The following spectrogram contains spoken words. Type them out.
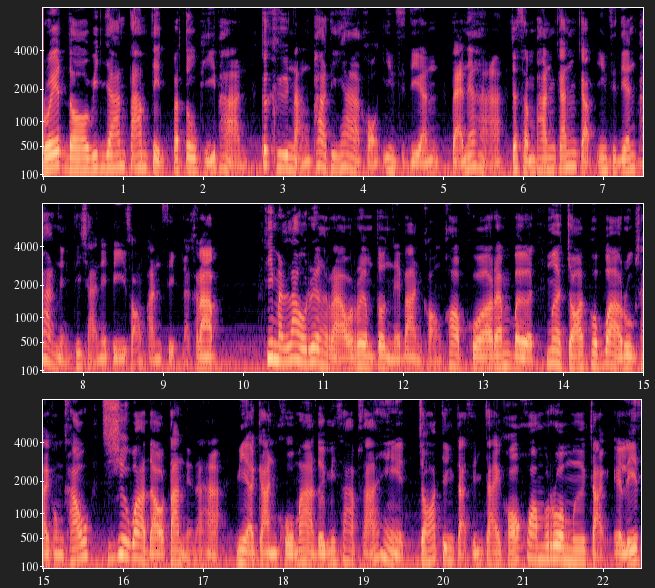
เรดดอวิญญาณตามติดประตูผีผ่าน ก็คือหนังภาคที่ 5 ของ Insidious แต่เนื้อหาจะสัมพันธ์กันกับ Insidious ภาคหนึ่งที่ฉายในปี 2010 นะครับ ที่มันเล่าเรื่องราวเริ่มต้นในบ้านของครอบครัวแรมเบิร์ตเมื่อจอร์ดพบว่าลูกชายของเขาที่ชื่อว่าดาวตันเนี่ยนะฮะมีอาการโคม่าโดยไม่ทราบสาเหตุ จอร์ดจึงตัดสินใจขอความร่วมมือจากเอลิส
